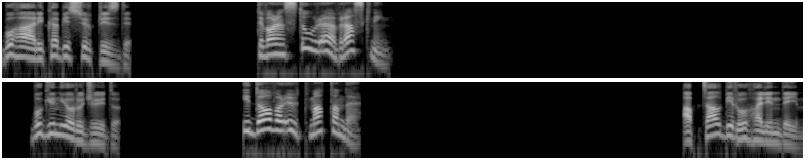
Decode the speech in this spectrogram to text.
Bu harika bir sürprizdi. Det var en stor överraskning. Bugün yorucuydu. Idag var utmattande. Aptal bir ruh halindeyim.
